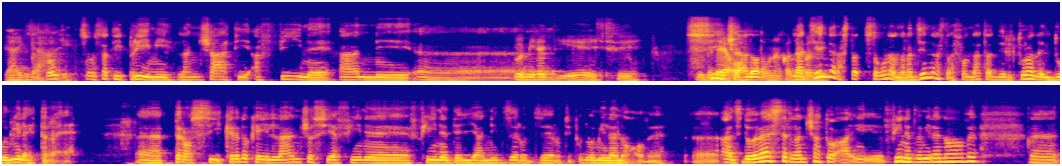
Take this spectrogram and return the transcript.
Gai esatto. Sono stati i primi lanciati a fine anni eh... 2010. Sì, 2008, cioè, allora, l'azienda era sta- sto guardando, l'azienda era stata fondata addirittura nel 2003. Eh, però sì, credo che il lancio sia fine, fine degli anni 00, tipo 2009. Eh, anzi, doveva essere lanciato a fine 2009 eh,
